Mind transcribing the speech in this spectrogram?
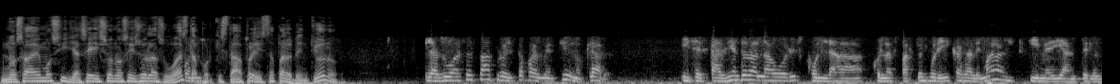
No sabemos si ya se hizo o no se hizo la subasta, porque estaba prevista para el 21. La subasta estaba prevista para el 21, claro. Y se está haciendo las labores con, la, con las partes jurídicas alemanas y mediante los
